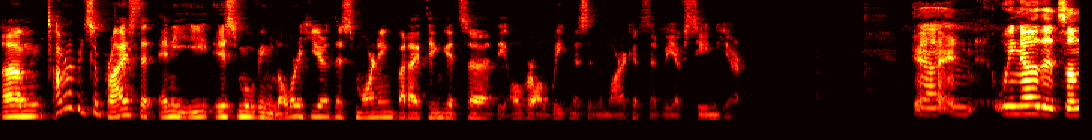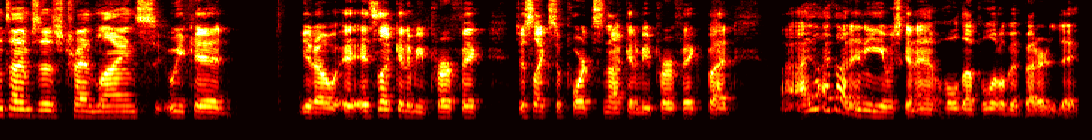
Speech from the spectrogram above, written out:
Um, I'm a bit surprised that NEE is moving lower here this morning, but I think it's uh, the overall weakness in the markets that we have seen here. Yeah, and we know that sometimes those trend lines we could, you know, it's not going to be perfect. Just like support's not going to be perfect, but I, I thought NEE was going to hold up a little bit better today.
